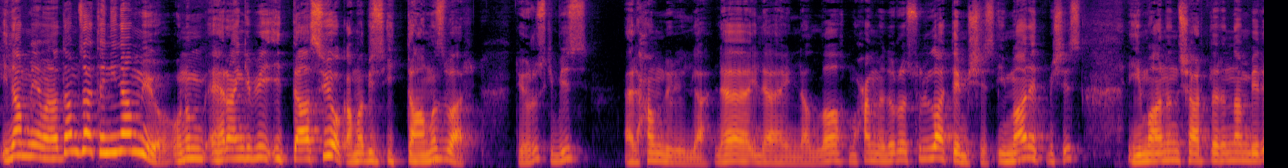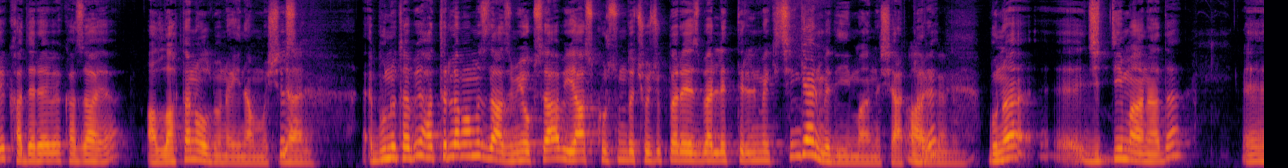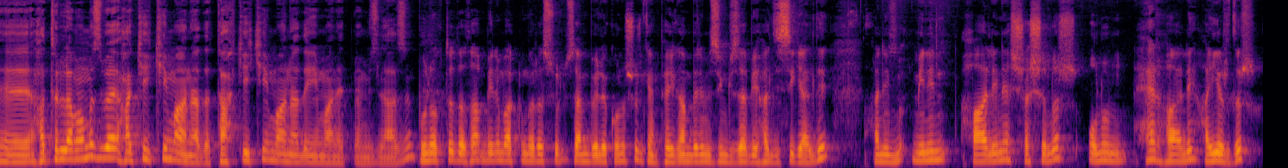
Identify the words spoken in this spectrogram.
inanmayan adam zaten inanmıyor. Onun herhangi bir iddiası yok ama biz iddiamız var. Diyoruz ki biz elhamdülillah la ilahe illallah Muhammedur Resulullah demişiz. iman etmişiz. İmanın şartlarından biri kadere ve kazaya Allah'tan olduğuna inanmışız. Yani. E, Bunu tabii hatırlamamız lazım. Yoksa abi yaz kursunda çocuklara ezberlettirilmek için gelmedi imanın şartları. Aynen. Buna e, ciddi manada e, hatırlamamız ve hakiki manada, tahkiki manada iman etmemiz lazım. Bu noktada tam benim aklıma Resul sen böyle konuşurken peygamberimizin güzel bir hadisi geldi. Hani müminin haline şaşılır, onun her hali hayırdır.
